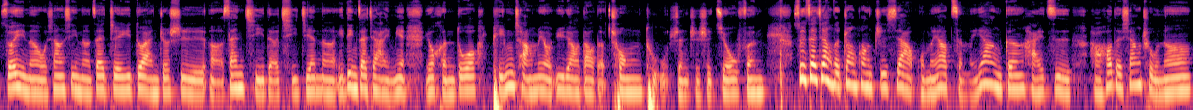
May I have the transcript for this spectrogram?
所以呢，我相信呢，在在这一段就是呃三级的期间呢，一定在家里面有很多平常没有预料到的冲突，甚至是纠纷。所以在这样的状况之下，我们要怎么样跟孩子好好的相处呢？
